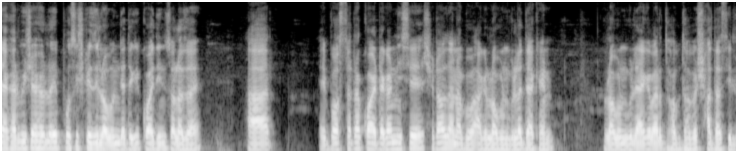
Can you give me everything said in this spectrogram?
দেখার বিষয় হলো এই পঁচিশ কেজি লবণ দিয়ে দেখি কয়দিন চলা যায়। আর এই বস্তাটা কয় টাকার নিচে সেটাও জানাব, আগে লবণগুলো দেখেন। লবণগুলো একেবারে ধবধবে সাদা ছিল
